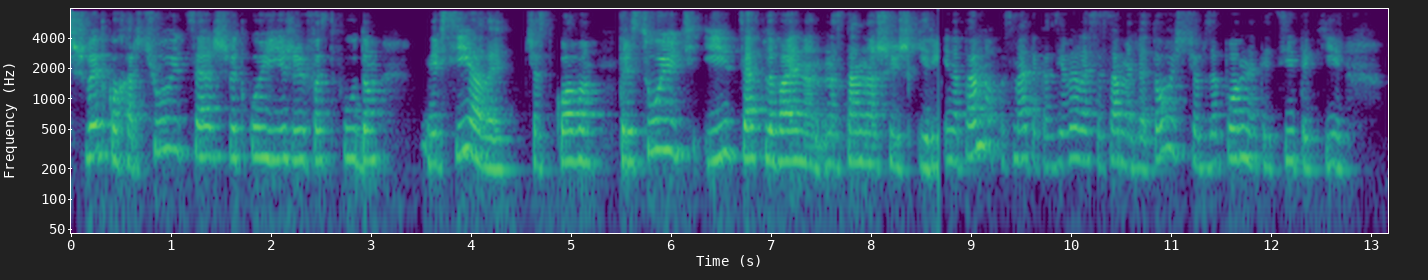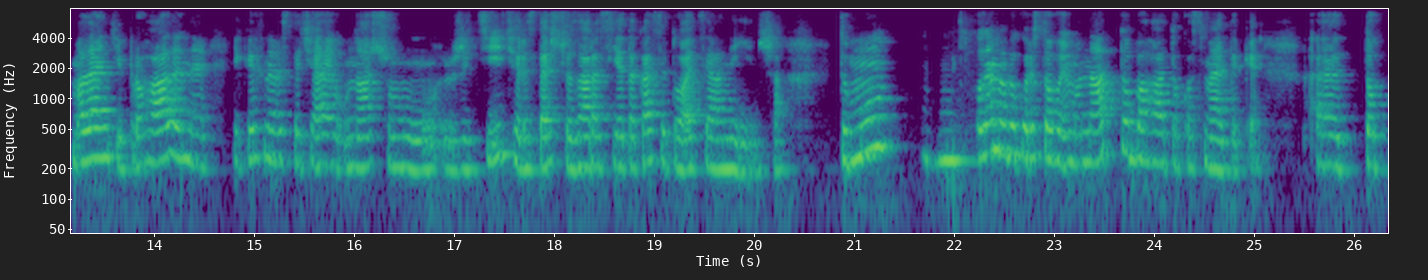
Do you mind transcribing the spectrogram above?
швидко харчуються швидкою їжею, фастфудом не всі, але частково тресують, і це впливає на, на стан нашої шкіри. І напевно косметика з'явилася саме для того, щоб заповнити ці такі маленькі прогалини, яких не вистачає у нашому житті через те, що зараз є така ситуація, а не інша. Тому, коли ми використовуємо надто багато косметики, е, то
